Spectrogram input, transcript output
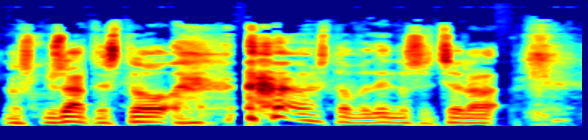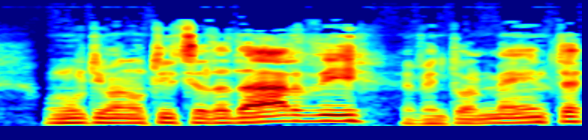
No, scusate, sto, sto vedendo se c'era un'ultima notizia da darvi, eventualmente.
